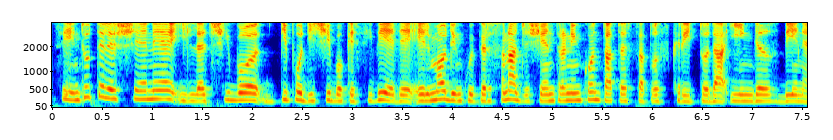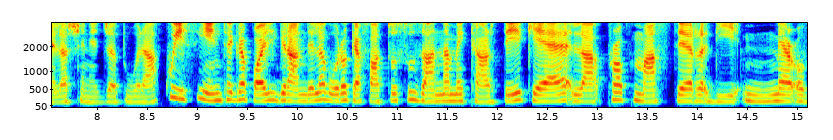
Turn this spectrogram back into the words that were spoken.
Sì, in tutte le scene il cibo, il tipo di cibo che si vede e il modo in cui i personaggi ci entrano in contatto è stato scritto da Inglesby nella sceneggiatura. Qui si integra poi il grande lavoro che ha fatto Susanna McCarthy, che è la prop master di Mare of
